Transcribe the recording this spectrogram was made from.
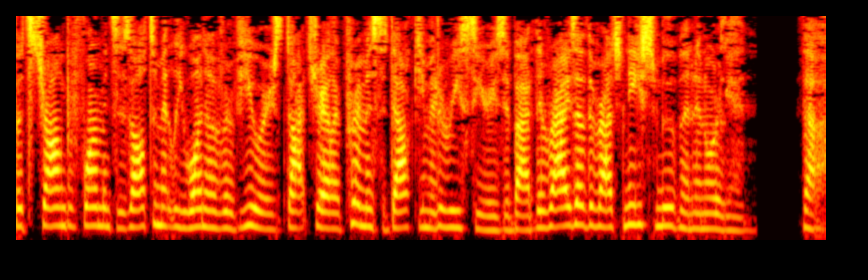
but strong performances ultimately won over viewers. Trailer Premise a documentary series about the rise of the Rajneesh movement in Oregon. The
